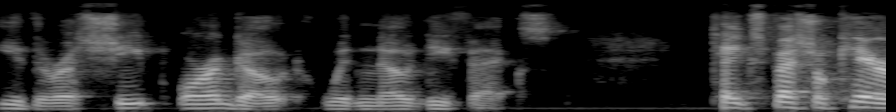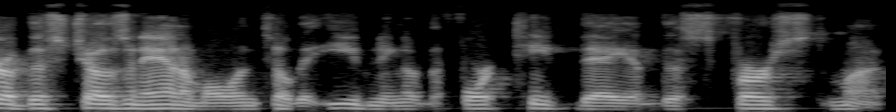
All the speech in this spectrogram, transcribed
either a sheep or a goat, with no defects. Take special care of this chosen animal until the evening of the 14th day of this first month.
